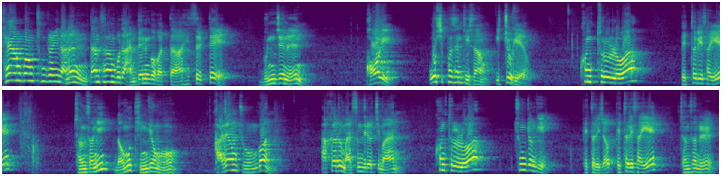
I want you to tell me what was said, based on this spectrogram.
태양광 충전이 나는 딴 사람보다 안 되는 것 같다 했을 때 문제는 거의 50% 이상 이쪽이에요. 컨트롤러와 배터리 사이에 전선이 너무 긴 경우 가장 좋은 건 아까도 말씀드렸지만 컨트롤러와 충전기 배터리죠. 배터리 사이에 전선을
